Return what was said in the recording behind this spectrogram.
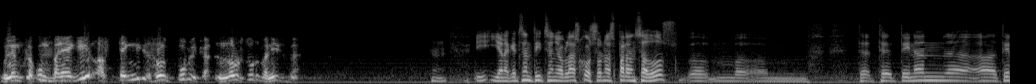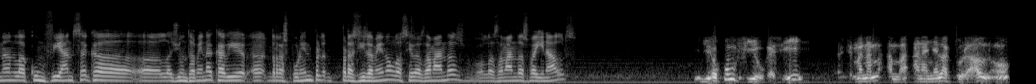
Volem que comparegui els tècnics de salut pública, no els d'urbanisme. I, I en aquest sentit, senyor Blasco, són esperançadors? Eh, eh, te- te- tenen, eh, tenen la confiança que l'Ajuntament acabi responent pre precisament a les seves demandes, a les demandes veïnals? Jo confio que sí. Estem en, en, en any electoral, no?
